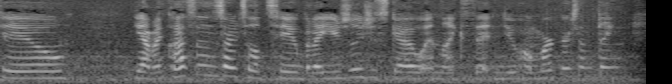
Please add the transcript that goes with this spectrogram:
to, yeah, my class doesn't start till 2, but I usually just go and like sit and do homework or something.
